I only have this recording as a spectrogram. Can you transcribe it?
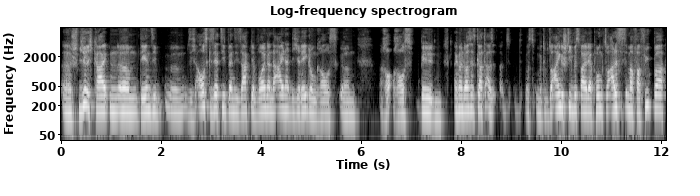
äh, Schwierigkeiten, denen sie sich ausgesetzt sieht, wenn sie sagt, wir wollen da eine einheitliche Regelung raus, ra rausbilden. Ich meine, du hast jetzt gerade, also, was mit so eingestiegen bist, war ja der Punkt, so alles ist immer verfügbar,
